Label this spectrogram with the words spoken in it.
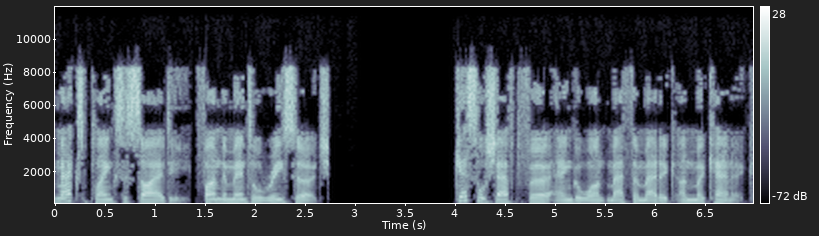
Max Planck Society Fundamental Research. Gesellschaft für angewandte Mathematik und Mechanik.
